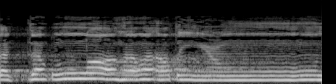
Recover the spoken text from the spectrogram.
فاتقوا الله وأطيعون.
